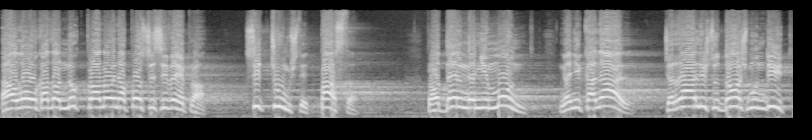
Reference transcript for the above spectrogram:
E Allahu ka thonë nuk pranoj përpos që si vepra Si qumshti, pastër Pra del nga një mund, nga një kanal që realisht u dash m'u ndyt,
